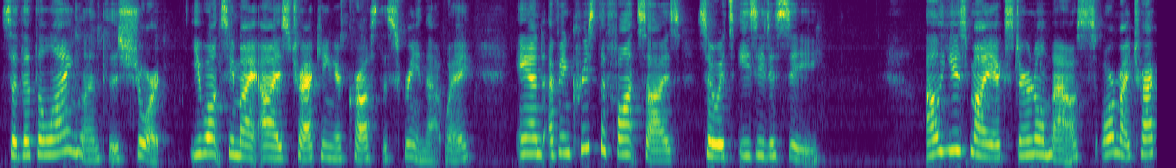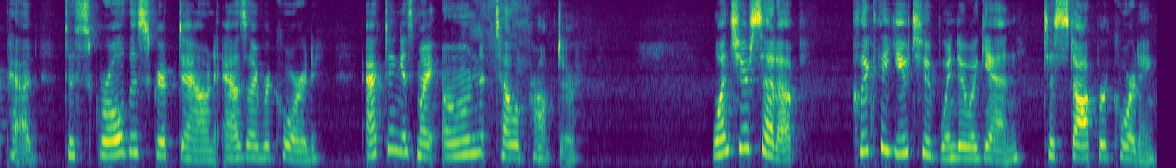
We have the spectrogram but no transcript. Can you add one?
so that the line length is short. You won't see my eyes tracking across the screen that way. And I've increased the font size so it's easy to see. I'll use my external mouse or my trackpad to scroll the script down as I record, acting as my own teleprompter. Once you're set up, click the YouTube window again to stop recording.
